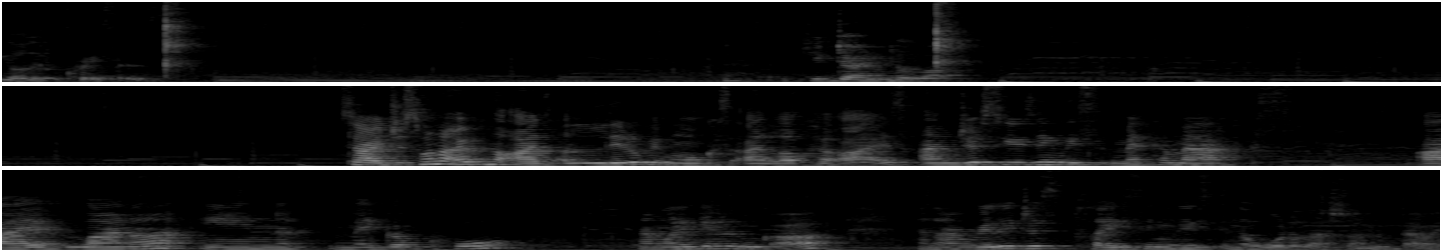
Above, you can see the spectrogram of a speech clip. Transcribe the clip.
your little creases. You don't need a lot. So I just want to open the eyes a little bit more because I love her eyes. I'm just using this Mecca Max eyeliner in Makeup Core. I'm to get a look up and I'm really just placing this in the water lash line. Look that way.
